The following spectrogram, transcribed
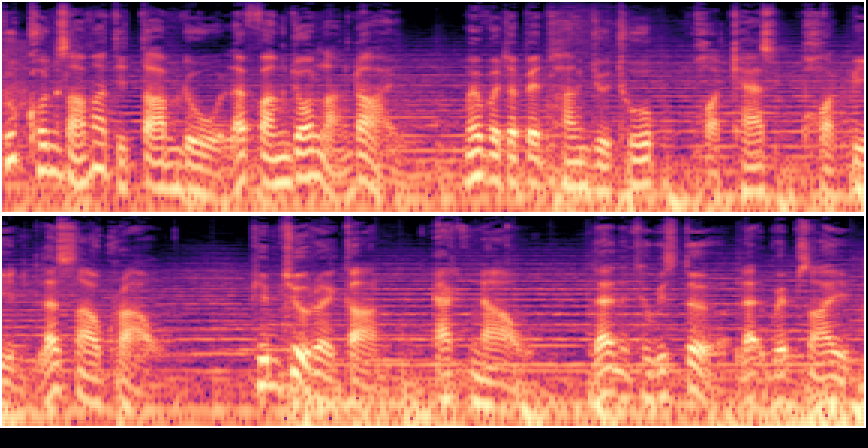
ทุกคนสามารถติดตามดูและฟังย้อนหลังได้ ไม่ว่าจะเป็นทาง YouTube, Podcast, Podbean และ SoundCloud พิมพ์ชื่อรายการ Act Now และในทวิตเตอร์และเว็บไซต์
